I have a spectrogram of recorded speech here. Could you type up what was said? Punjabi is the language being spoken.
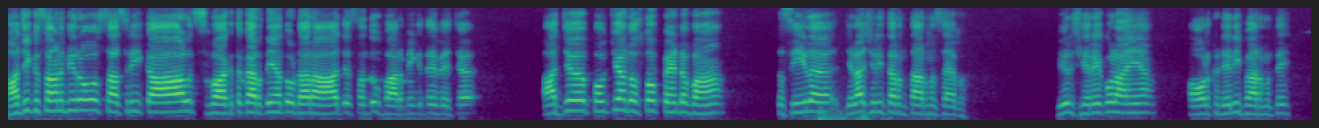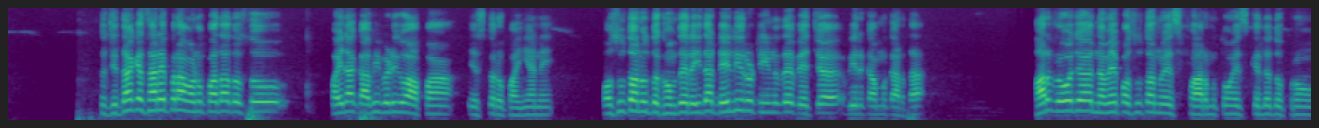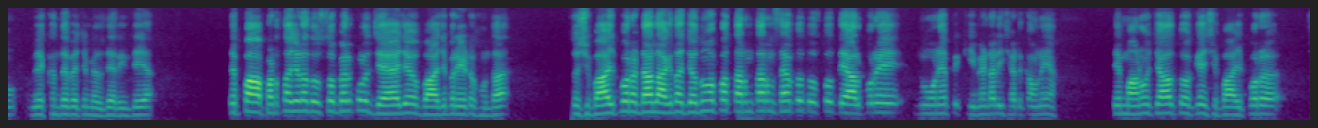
ਹਾਂਜੀ ਕਿਸਾਨ ਵੀਰੋ, ਸਤਿ ਸ੍ਰੀ ਅਕਾਲ। ਸਵਾਗਤ ਕਰਦੇ ਹਾਂ ਤੁਹਾਡਾ ਰਾਜ ਸੰਧੂ ਫਾਰਮਿੰਗ ਦੇ ਵਿੱਚ। ਅੱਜ ਪਹੁੰਚਿਆ ਦੋਸਤੋ ਪਿੰਡ ਵਾਂ, ਤਹਿਸੀਲ ਜ਼ਿਲ੍ਹਾ ਸ਼੍ਰੀ ਤਰਨਤਾਰਨ ਸਾਹਿਬ। ਵੀਰ ਸ਼ੇਰੇ ਕੋਲ ਆਏ ਆ ਔਲਖ ਡੇਰੀ ਫਾਰਮ ਤੇ। ਤੋ ਜਿੱਦਾਂ ਕਿ ਸਾਰੇ ਭਰਾਵਾਂ ਨੂੰ ਪਤਾ ਦੋਸਤੋ, ਪਹਿਲਾਂ ਕਾਫੀ ਵੀਡੀਓ ਆਪਾਂ ਇਸ ਘਰੋਂ ਪਾਈਆਂ ਨੇ। ਪਸ਼ੂ ਤੁਹਾਨੂੰ ਦਿਖਾਉਂਦੇ ਰਹੀਦਾ ਡੇਲੀ ਰੁਟੀਨ ਦੇ ਵਿੱਚ ਵੀਰ ਕੰਮ ਕਰਦਾ। ਹਰ ਰੋਜ਼ ਨਵੇਂ ਪਸ਼ੂ ਤੁਹਾਨੂੰ ਇਸ ਫਾਰਮ ਤੋਂ, ਇਸ ਕਿੱਲੇ ਦੇ ਉੱਪਰੋਂ ਵੇਖਣ ਦੇ ਵਿੱਚ ਮਿਲਦੇ ਰਹਿੰਦੇ ਆ। ਤੇ ਭਾਅ ਪੜਤਾ ਜਿਹੜਾ ਦੋਸਤੋ ਬਿਲਕੁਲ ਜਾਇਜ਼ ਵਾਜਬ ਰੇਟ ਹੁੰਦਾ। ਸੋ ਸ਼ਿਬਾਜਪੁਰ ਅੱਡਾ ਲੱਗਦਾ ਜਦੋਂ ਆਪਾਂ ਤਰਨਤਾਰਨ ਸਾਹਿਬ ਤੋਂ ਦੋਸਤੋ ਦਿਆਲਪੁਰੇ ਨੂੰ ਆਉਣੇ ਭਿੱਖੀ ਪਿੰਡ ਵਾਲੀ ਸੜਕ ਆਉਣੇ ਆ ਤੇ ਮਾਨੋ ਚਾਲ ਤੋਂ ਅੱਗੇ ਸ਼ਿਵਾਜਪੁਰ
